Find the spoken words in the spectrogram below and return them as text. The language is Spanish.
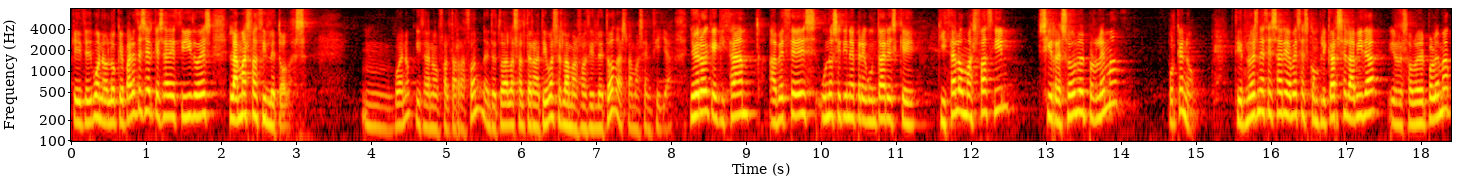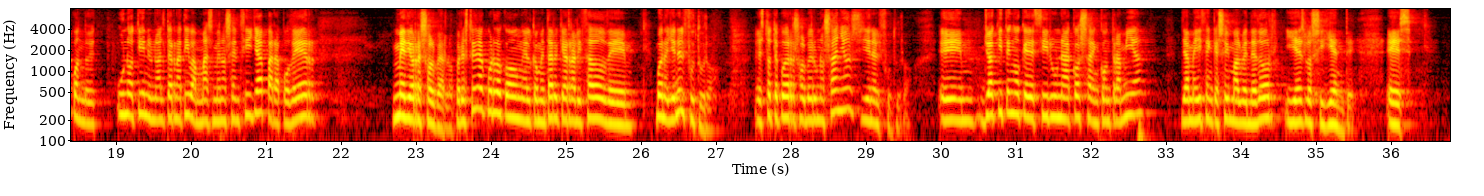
que dices, bueno, lo que parece ser que se ha decidido es la más fácil de todas. Mm, bueno, quizá no falta razón, entre todas las alternativas es la más fácil de todas, la más sencilla. Yo creo que quizá a veces uno se tiene que preguntar es que quizá lo más fácil, si resuelve el problema, ¿por qué no? Es decir, no es necesario a veces complicarse la vida y resolver el problema cuando uno tiene una alternativa más o menos sencilla para poder medio resolverlo. Pero estoy de acuerdo con el comentario que ha realizado de, bueno, y en el futuro. Esto te puede resolver unos años y en el futuro. Em, yo aquí tengo que decir una cosa en contra mía, ya me dicen que soy mal vendedor y es lo siguiente. Es,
